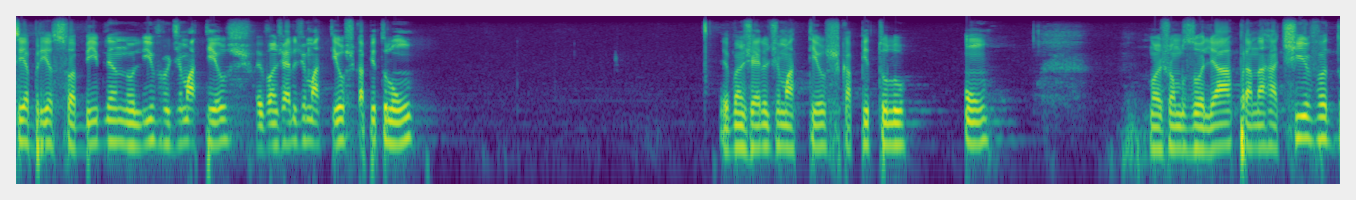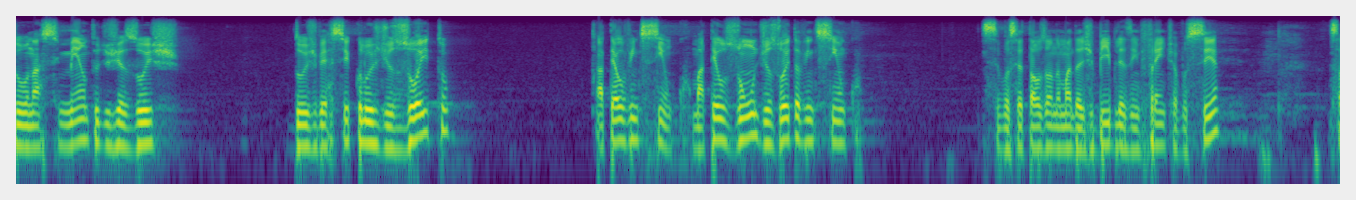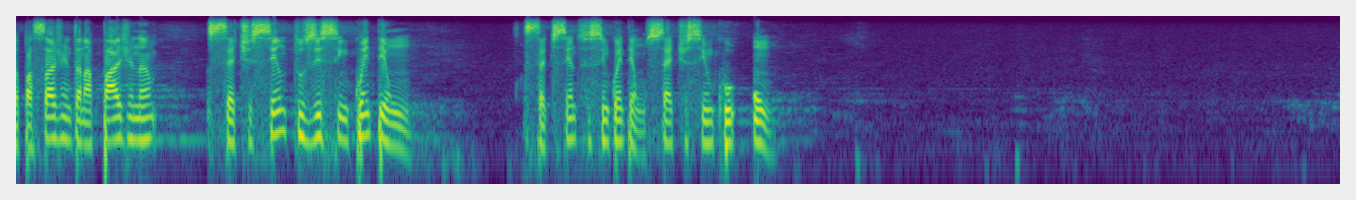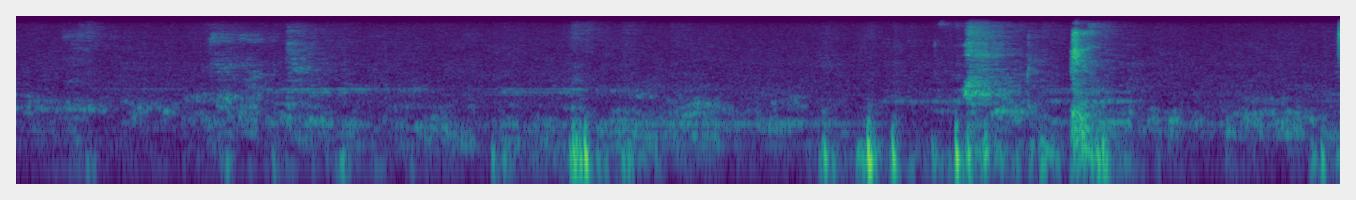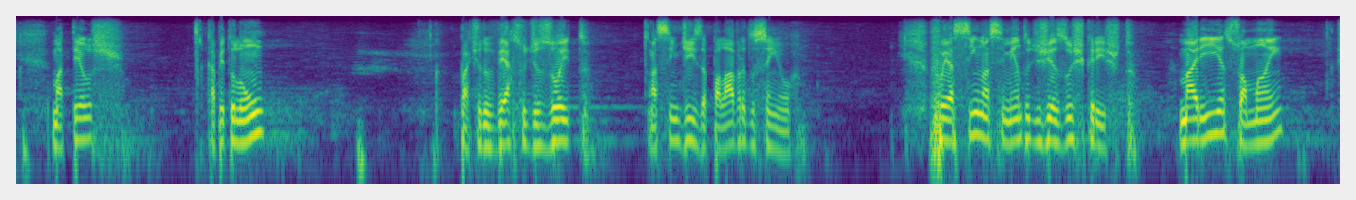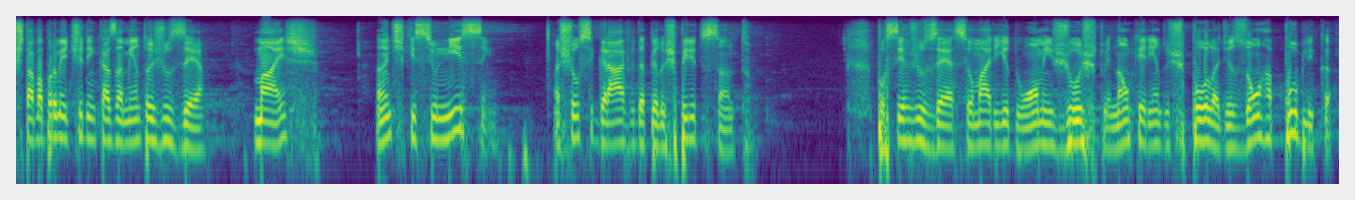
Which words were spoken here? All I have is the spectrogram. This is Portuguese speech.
você abrir a sua Bíblia no livro de Mateus, Evangelho de Mateus, capítulo 1. Evangelho de Mateus, capítulo 1. Nós vamos olhar para a narrativa do nascimento de Jesus, dos versículos 18 até o 25. Mateus 1, 18 a 25. Se você está usando uma das Bíblias em frente a você, essa passagem está na página 751. 751, 751. Mateus, capítulo 1, a partir do verso 18, assim diz a palavra do Senhor. Foi assim o nascimento de Jesus Cristo. Maria, sua mãe, estava prometida em casamento a José, mas, antes que se unissem, achou-se grávida pelo Espírito Santo. Por ser José, seu marido, um homem justo e não querendo expô-la à desonra pública,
